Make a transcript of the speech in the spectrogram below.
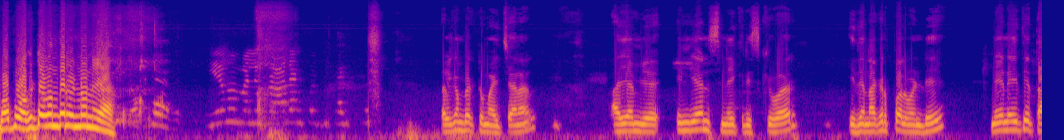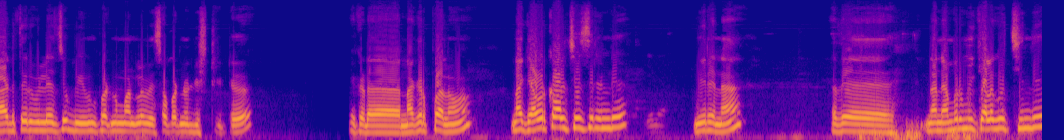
బాబు ఒకటే ఉందా రెండు ఉన్నాయా? Welcome back to my channel I'm a Indian snake rescuer ఇది నగరపాలెం అండి. నేనైతే తాటితూరు విలేజ్ భీమునిపట్నం మండలం విశాఖపట్నం డిస్ట్రిక్ట్ ఇక్కడ నగరపాలెం. నాకు ఎవరు కాల్ చేసిరండి? మీరేనా? అదే నా నెంబర్ మీకు ఎలాగొచ్చింది?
